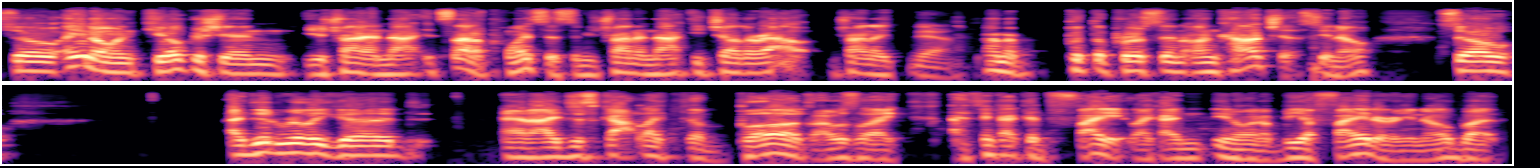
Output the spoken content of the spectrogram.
so you know, in Kyokushin, you're trying to not. It's not a point system. You're trying to knock each other out. You're trying to Yeah. trying to put the person unconscious. You know, so I did really good and I just got like the bug. I was like, I think I could fight, like I, you know, to be a fighter, you know. But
